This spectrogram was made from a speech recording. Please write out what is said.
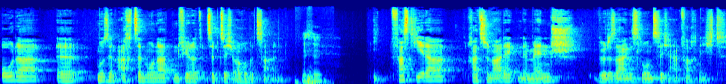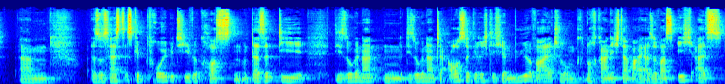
oder äh, muss in 18 Monaten 470 Euro bezahlen. Mhm. Fast jeder rational denkende Mensch würde sagen, es lohnt sich einfach nicht. Ähm, also das heißt, es gibt prohibitive Kosten und da sind die, die, sogenannten, die sogenannte außergerichtliche Mühewaltung noch gar nicht dabei. Also was ich als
